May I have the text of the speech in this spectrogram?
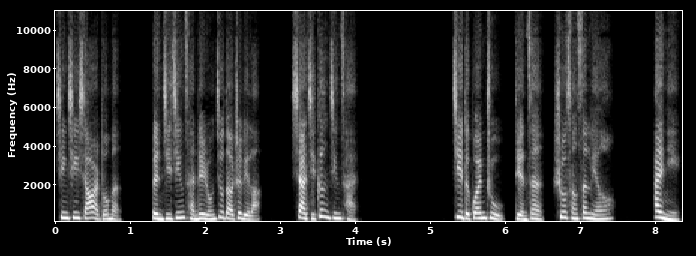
亲亲小耳朵们，本集精彩内容就到这里了，下集更精彩，记得关注、点赞、收藏三连哦，爱你！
